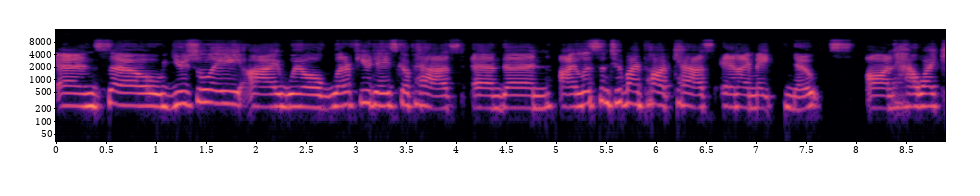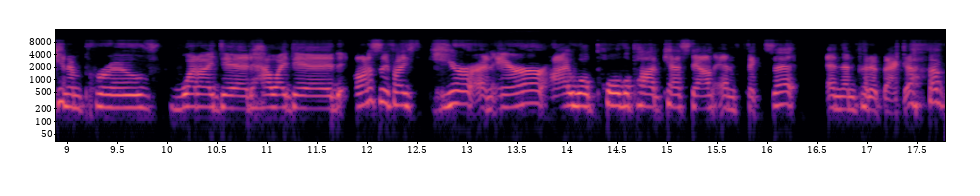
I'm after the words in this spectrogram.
and so usually I will let a few days go past, and then I listen to my podcast and I make notes on how I can improve what I did, how I did. Honestly, if I hear an error, I will pull the podcast down and fix it and then put it back up.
